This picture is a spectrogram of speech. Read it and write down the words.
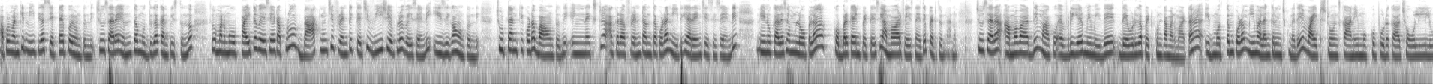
అప్పుడు మనకి నీట్గా సెట్ అయిపోయి ఉంటుంది. చూసారా ఎంత ముద్దుగా కనిపిస్తుందో. సో మనము బయట వేసేటప్పుడు బ్యాక్ నుంచి ఫ్రంట్కి తెచ్చి వీ షేప్లో వేసేయండి. ఈజీగా ఉంటుంది. చూడటానికి కూడా బాగుంటుంది. నెక్స్ట్ అక్కడ ఫ్రంట్ అంతా కూడా నీట్గా అరేంజ్ చేసేసేయండి. నేను కలసం లోపల కొబ్బరికాయని పెట్టేసి అమ్మవారి ఫేస్ని అయితే పెడుతున్నాను. చూసారా? అమ్మవారిది మాకు ఎవ్రీ ఇయర్ మేము ఇదే దేవుడిగా పెట్టుకుంటామన్నమాట. ఇది మొత్తం కూడా మేము అలంకరించుకున్నదే వైట్ స్టోన్స్ కానీ ముక్కు పుడక చోలీలు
